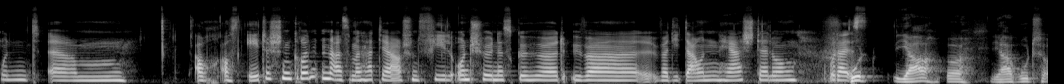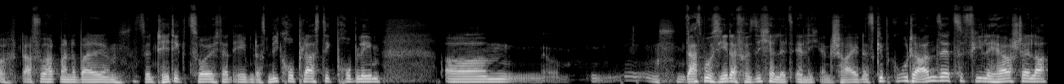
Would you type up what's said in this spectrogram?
Und ähm, auch aus ethischen Gründen, also man hat ja auch schon viel Unschönes gehört über, über die Daunenherstellung. Oder Gut, ja, äh, ja gut, dafür hat man bei dem Synthetikzeug dann eben das Mikroplastikproblem. Ähm, das muss jeder für sich ja letztendlich entscheiden. Es gibt gute Ansätze, viele Hersteller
